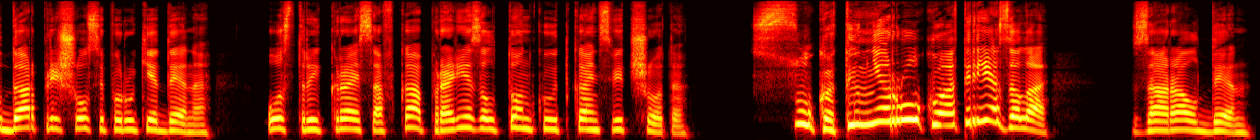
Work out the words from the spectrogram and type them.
Удар пришелся по руке Дэна. Острый край совка прорезал тонкую ткань свитшота. «Сука, ты мне руку отрезала!» — заорал Дэн.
